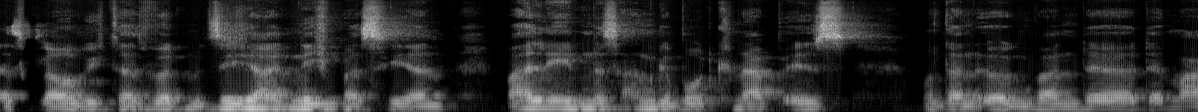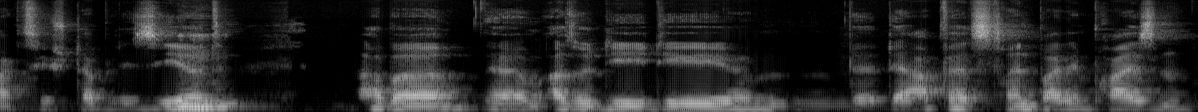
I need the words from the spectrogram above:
das glaube ich, das wird mit Sicherheit nicht passieren, weil eben das Angebot knapp ist und dann irgendwann der, der Markt sich stabilisiert. Mm. Aber ähm, also die, die, ähm, der, der Abwärtstrend bei den Preisen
